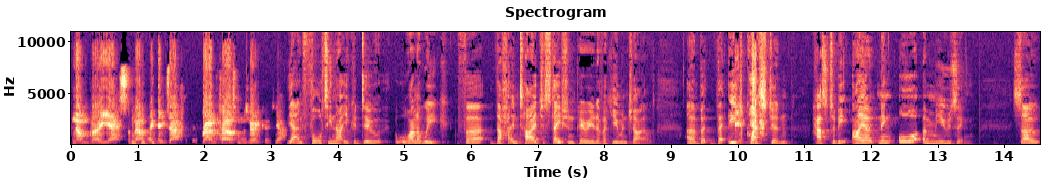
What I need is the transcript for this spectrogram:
number. Yes, and that, exactly. Round thousand was very good. Yeah. Yeah, and 40 nut you could do one a week for the entire gestation period of a human child. Uh, but the, each question has to be eye opening or amusing. So,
